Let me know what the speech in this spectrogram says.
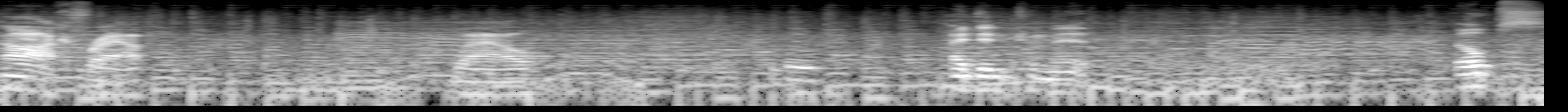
Ah, crap. Wow. I didn't commit. Oops.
